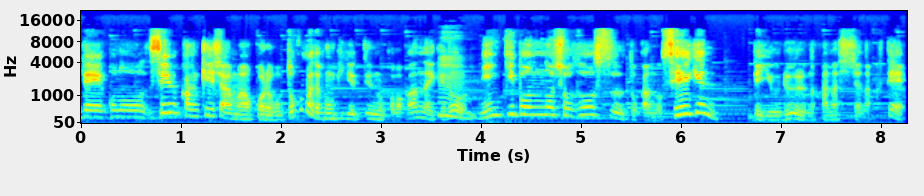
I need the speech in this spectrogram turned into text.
う。で、この政府関係者は、まあ、これ、どこまで本気で言ってるのかわかんないけど、うん人気本の所蔵数とかの制限っていうルールの話じゃなくて、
